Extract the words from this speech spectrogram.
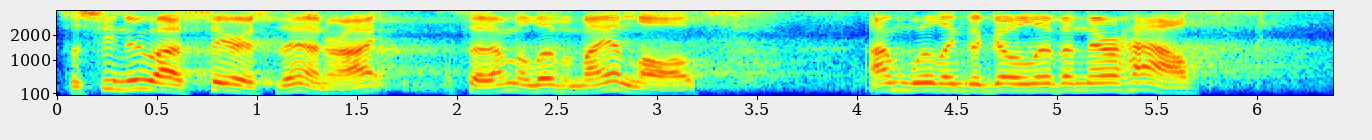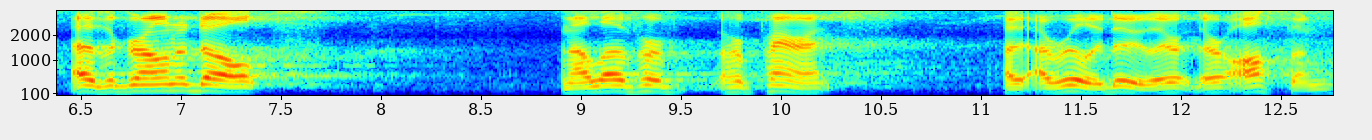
So she knew I was serious then, right? I said, I'm going to live with my in laws. I'm willing to go live in their house as a grown adult. And I love her, her parents. I, I, really do. They're, they're awesome.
